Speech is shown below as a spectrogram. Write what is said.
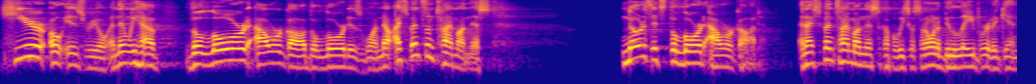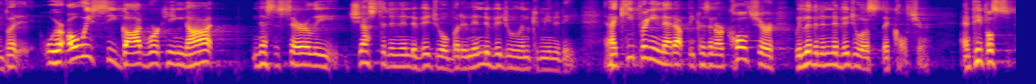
hear, O Israel, and then we have the Lord our God, the Lord is one. Now, I spent some time on this. Notice it's the Lord our God. And I spent time on this a couple weeks ago, so I don't want to belabor it again, but we always see God working not necessarily just in an individual, but an individual in community. And I keep bringing that up because in our culture, we live in an individualistic culture. And people's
